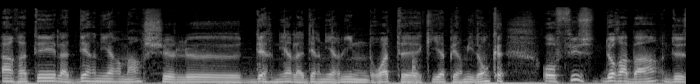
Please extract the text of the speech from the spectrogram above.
a raté la dernière marche, le dernier, la dernière ligne droite euh, qui a permis donc au FUS de Rabat de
